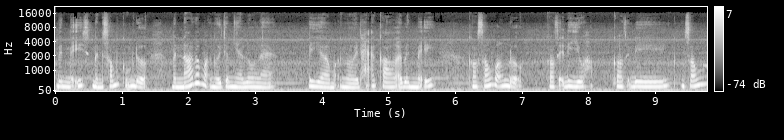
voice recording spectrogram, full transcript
bên Mỹ mình sống cũng được. Mình nói với mọi người trong nhà luôn là bây giờ mọi người thả con ở bên Mỹ con sống vẫn được. Con sẽ đi du học con sẽ đi con sống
